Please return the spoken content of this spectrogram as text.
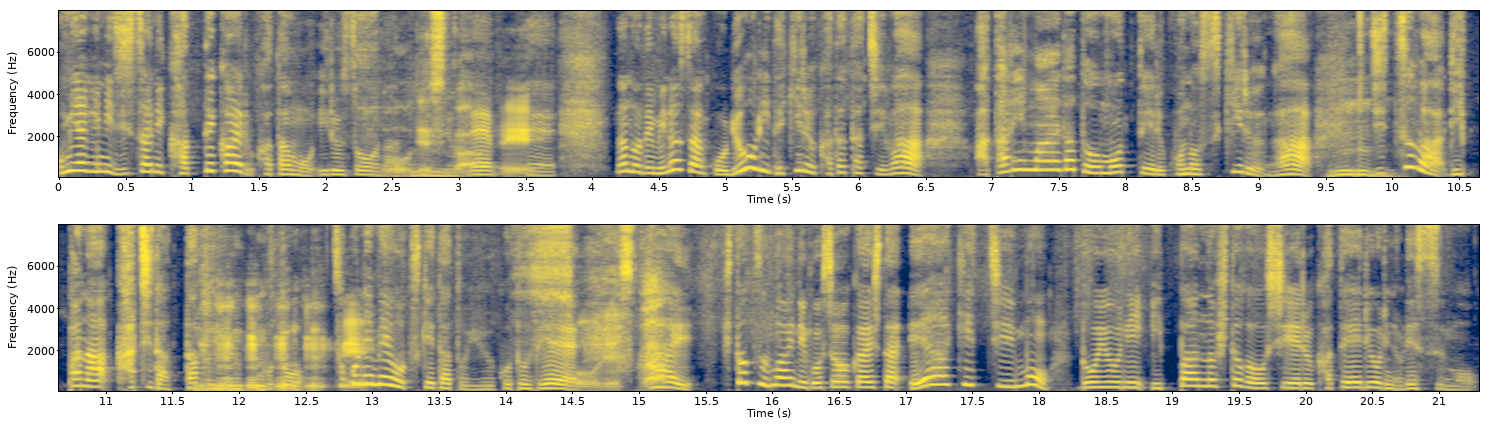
お土産に実際に買って帰る方もいるそうなんですよね。えええなので皆さんこう料理できる方たちは当たり前だと思っているこのスキルが、実は立派な価値だったということ、そこに目をつけたということで。そうですか。はい、一つ前にご紹介したエアーキッチンも同様に一般の人が教える家庭料理のレッスンも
